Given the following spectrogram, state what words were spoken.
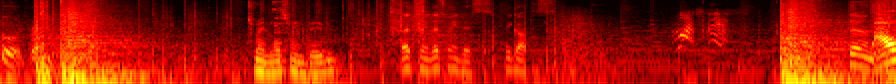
Poor bro. Let's win, let's win, baby. Let's win, let's win this. We got this. Don't. Ow!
